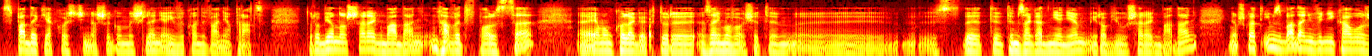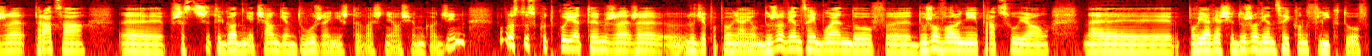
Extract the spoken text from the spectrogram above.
spadek jakości naszego myślenia i wykonywania pracy. Tu robiono szereg badań, nawet w Polsce. E, ja mam kolegę, który zajmował się tym, e, tym, tym zagadnieniem i robił szereg badań. I na przykład im z badań wynikało, że praca przez trzy tygodnie ciągiem dłużej niż te właśnie 8 godzin po prostu skutkuje tym, że, że ludzie popełniają dużo więcej błędów, dużo wolniej pracują, pojawia się dużo więcej konfliktów,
